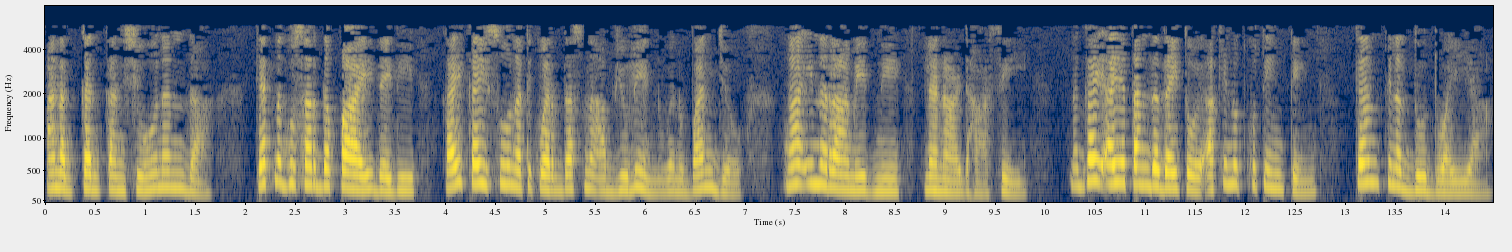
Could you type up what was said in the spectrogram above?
a nagkankansyonan da, ket nagusar da pay, daydi kay kayso na ti kwerdas na abyulin, wano banjo, nga inaramid ni Leonard Hasi. Nagayayatan da daytoy, akinot ko tingting, ken pinagdudwaya.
